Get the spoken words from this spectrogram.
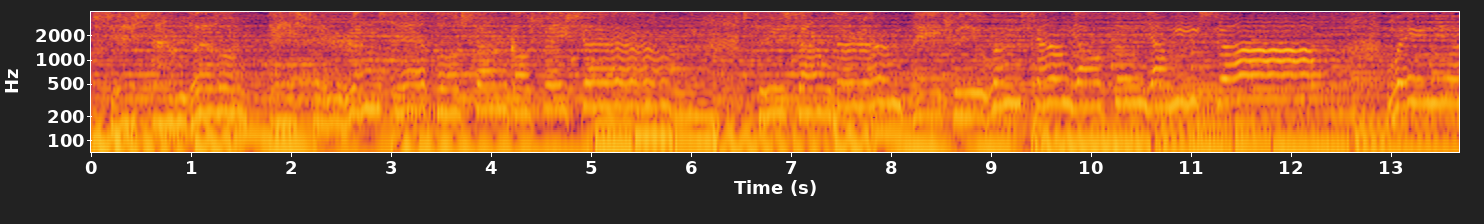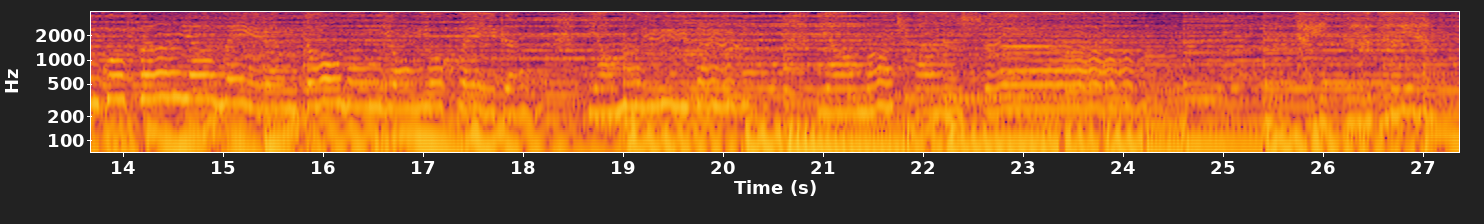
世上的路被世人写作山高水深。世上的人被追问想要怎样一生，未免过分。要每人都能慧根，要么愚笨，要么传神。黑色的夜在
